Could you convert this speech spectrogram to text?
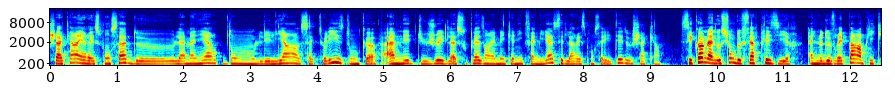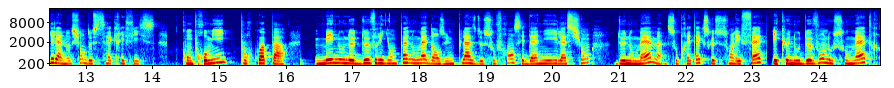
chacun est responsable de la manière dont les liens s'actualisent. Donc euh, amener du jeu et de la souplesse dans la mécanique familiale, c'est de la responsabilité de chacun. C'est comme la notion de faire plaisir. Elle ne devrait pas impliquer la notion de sacrifice. Compromis, pourquoi pas Mais nous ne devrions pas nous mettre dans une place de souffrance et d'annihilation de nous-mêmes sous prétexte que ce sont les fêtes et que nous devons nous soumettre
